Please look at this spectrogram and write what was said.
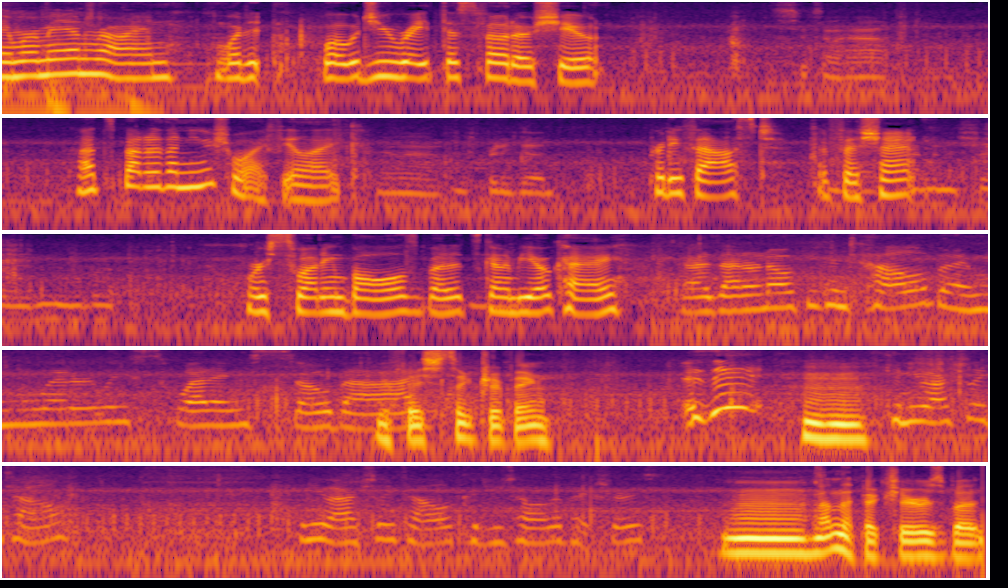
Cameraman Ryan, what did, what would you rate this photo shoot? Six and a half. That's better than usual, I feel like. Yeah, it's pretty good. Pretty fast, efficient. I'm gonna show you a little bit. We're sweating balls, but it's gonna be okay. Guys, I don't know if you can tell, but I'm literally sweating so bad. Your face is like dripping. Is it? Mm-hmm. Can you actually tell? Can you actually tell? Could you tell in the pictures? Mm, not in the pictures, but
